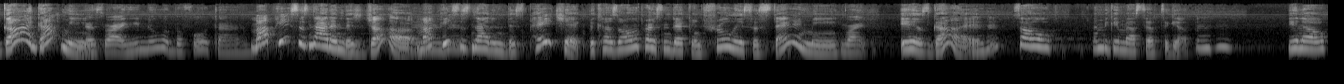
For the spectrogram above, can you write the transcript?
God got me. That's right. He knew it before time. My peace is not in this job. My peace mm-hmm. is not in this paycheck because the only person that can truly sustain me Right. Is God. So let me get myself together. You know,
